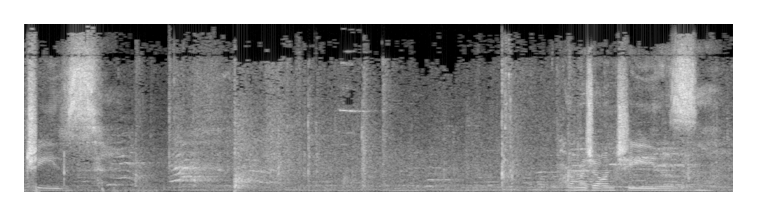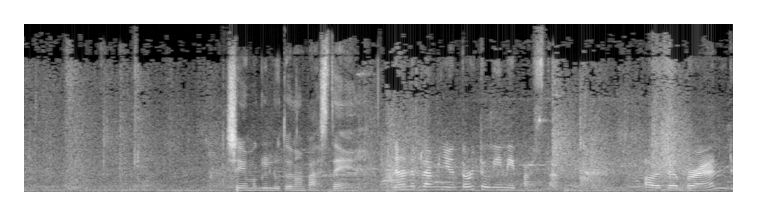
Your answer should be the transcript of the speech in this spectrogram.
Cheese. Parmesan cheese. Siya yung magluluto ng pasta eh. Nahanap namin yung tortellini pasta. Oh, the brand?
